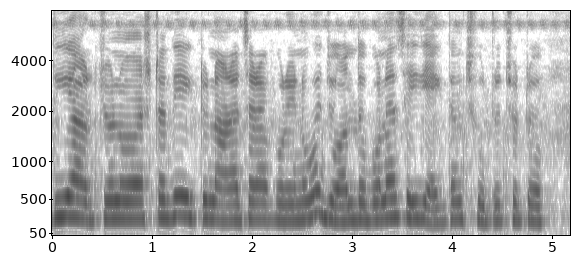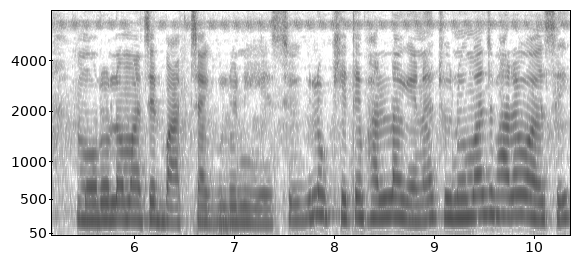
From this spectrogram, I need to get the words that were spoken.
দিয়ে আর চুনো মাছটা দিয়ে একটু নাড়াচাড়া করে নেব। জল দেবো না, সেই একদম ছোট ছোট মোরলা মাছের বাচ্চাগুলো নিয়ে এসছে। ওগুলো খেতে ভালো লাগে না, চুনো মাছ ভালোবাসি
